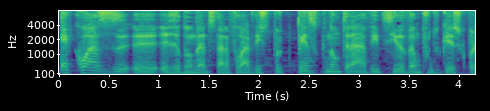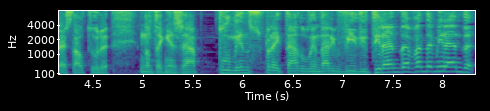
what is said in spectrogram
é quase eh, redundante estar a falar disto, porque penso que não terá havido cidadão português que por esta altura não tenha já, pelo menos, espreitado o lendário vídeo, tirando a Wanda Miranda.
